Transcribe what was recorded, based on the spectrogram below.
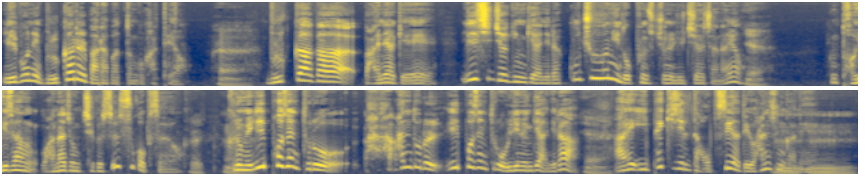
일본의 물가를 바라봤던 것 같아요. 네. 물가가 만약에 일시적인 게 아니라 꾸준히 높은 수준을 유지하잖아요. 예. 그럼 더 이상 완화 정책을 쓸 수가 없어요. 그래, 음. 그러면 1%로 한도를 1%로 올리는 게 아니라 예. 아예 이 패키지를 다 없애야 돼요 한순간에. 음,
